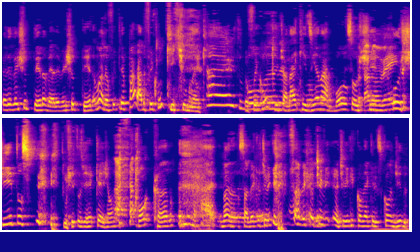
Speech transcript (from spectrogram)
Eu levei chuteira, velho. Eu levei chuteira. Mano, eu fui preparado, fui com kit, moleque. Ai, muito Eu bom. fui com mano, kit, a muito Nikezinha bom, na velho. bolsa, o, tava chi, o Cheetos, o Cheetos de requeijão focando. Mano, eu sabia que eu tive que, sabia que eu tive, eu tive que comer aquele escondido.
